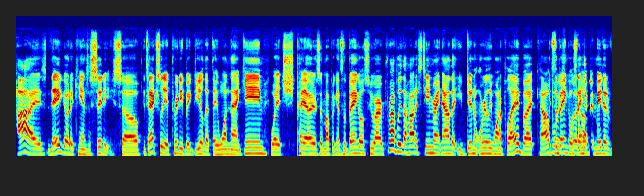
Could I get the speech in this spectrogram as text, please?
ties, they go to Kansas City. So it's actually a pretty big deal that they won that game, which pairs them up against the Bengals, who are probably the hottest team right now that you didn't really want to play. But it's the Cowboys Bengals. They up- haven't made it.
